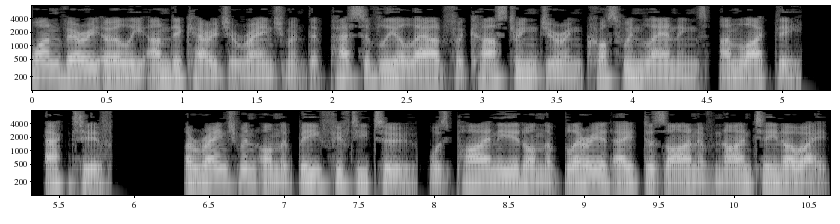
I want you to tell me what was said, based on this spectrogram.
One very early undercarriage arrangement that passively allowed for castering during crosswind landings, unlike the active arrangement on the B-52, was pioneered on the Blériot 8 design of 1908.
